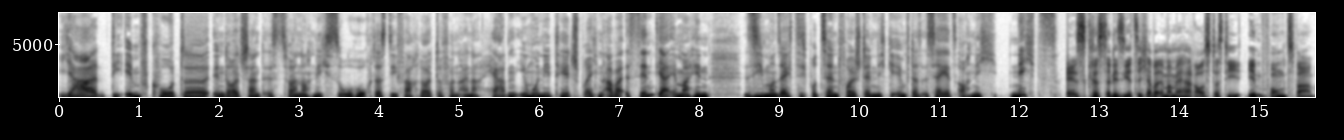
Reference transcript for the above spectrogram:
ja, die Impfquote in Deutschland ist zwar noch nicht so hoch, dass die Fachleute von einer Herdenimmunität sprechen, aber es sind ja immerhin 67 Prozent vollständig geimpft. Das ist ja jetzt auch nicht nichts. Es kristallisiert sich aber immer mehr heraus, dass die Impfung zwar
